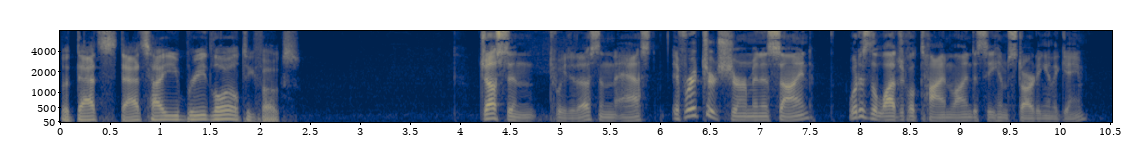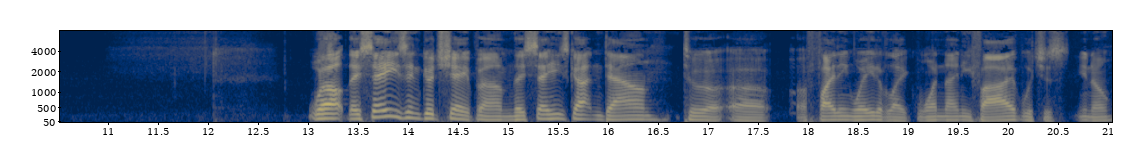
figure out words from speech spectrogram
But that's that's how you breed loyalty, folks. Justin tweeted us and asked if Richard Sherman is signed. What is the logical timeline to see him starting in a game? Well, they say he's in good shape. Um, they say he's gotten down to a, a, a, fighting weight of like 195, which is you know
